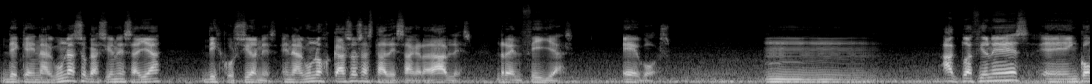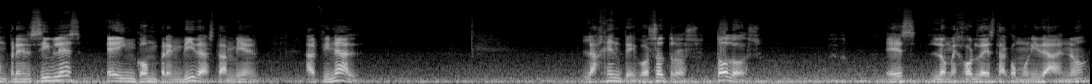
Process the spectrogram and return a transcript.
de que en algunas ocasiones haya discusiones, en algunos casos hasta desagradables, rencillas, egos. Mmm actuaciones eh, incomprensibles e incomprendidas también. Al final, la gente, vosotros, todos, es lo mejor de esta comunidad, ¿no?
